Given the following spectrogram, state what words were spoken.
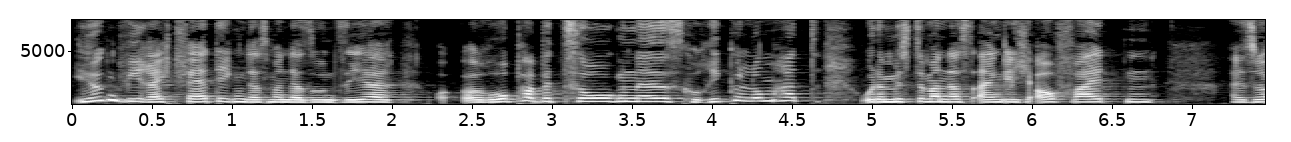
irgendwie rechtfertigen, dass man da so ein sehr europabezogenes Curriculum hat? Oder müsste man das eigentlich aufweiten? Also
